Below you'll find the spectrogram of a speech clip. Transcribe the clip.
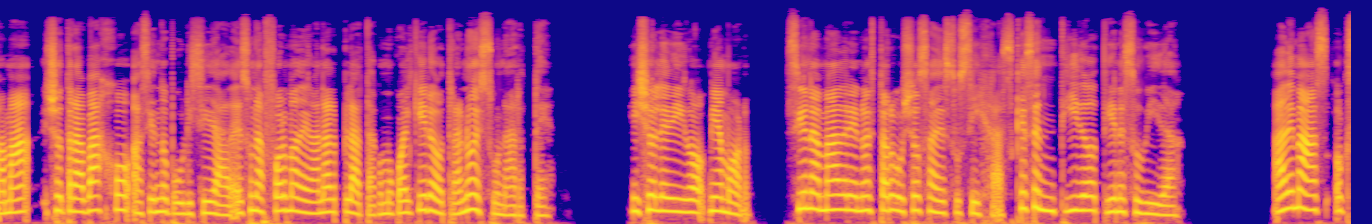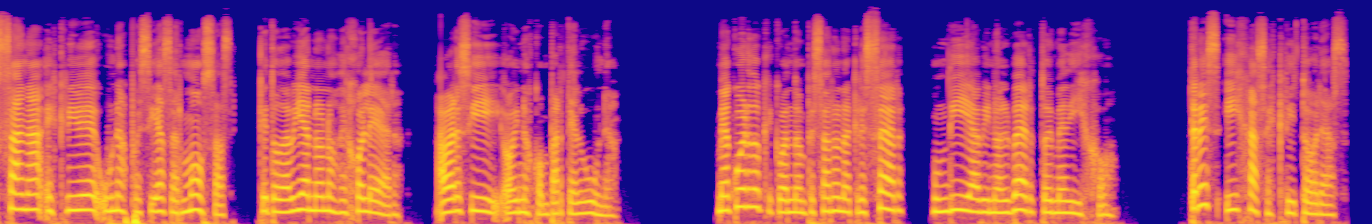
Mamá, yo trabajo haciendo publicidad, es una forma de ganar plata como cualquier otra, no es un arte. Y yo le digo, mi amor, si una madre no está orgullosa de sus hijas, ¿qué sentido tiene su vida? Además, Oxana escribe unas poesías hermosas que todavía no nos dejó leer. A ver si hoy nos comparte alguna. Me acuerdo que cuando empezaron a crecer, un día vino Alberto y me dijo, tres hijas escritoras.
